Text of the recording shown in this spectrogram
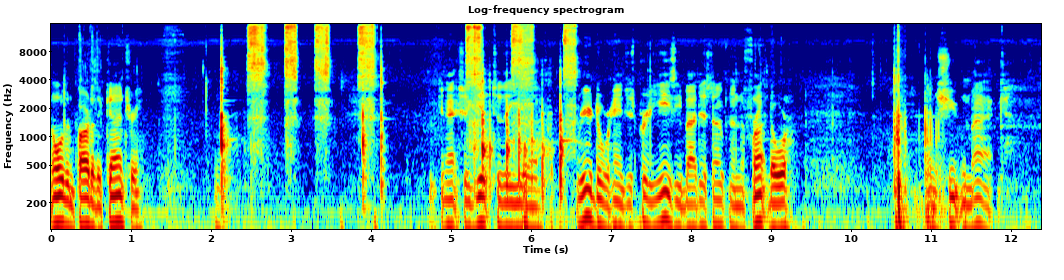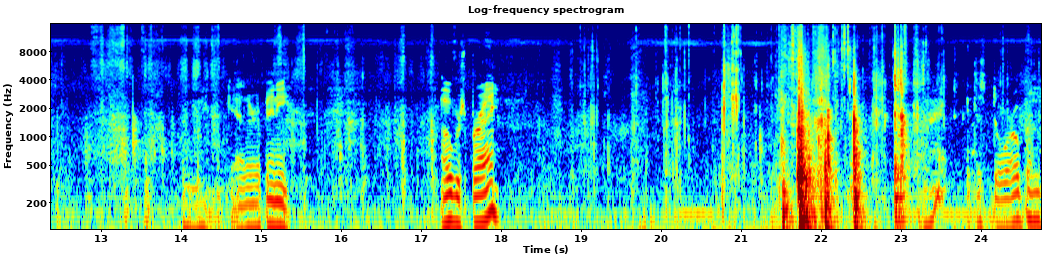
northern part of the country. You can actually get to the uh, rear door hinges pretty easy by just opening the front door and shooting back. Gather up any overspray. Alright, get this door open.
